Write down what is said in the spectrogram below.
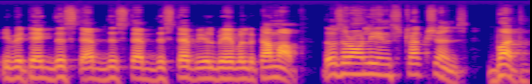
If you take this step, this step, this step, you'll be able to come up. Those are only instructions. But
